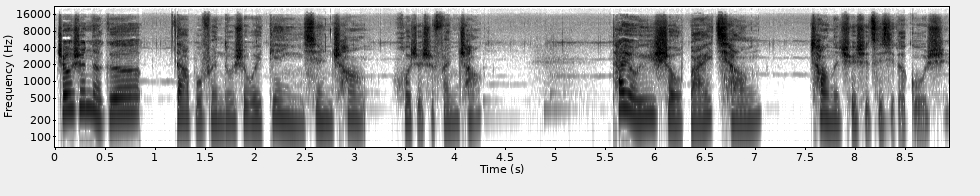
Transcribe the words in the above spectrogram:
周深的歌大部分都是为电影献唱或者是翻唱。他有一首白墙唱的却是自己的故事。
